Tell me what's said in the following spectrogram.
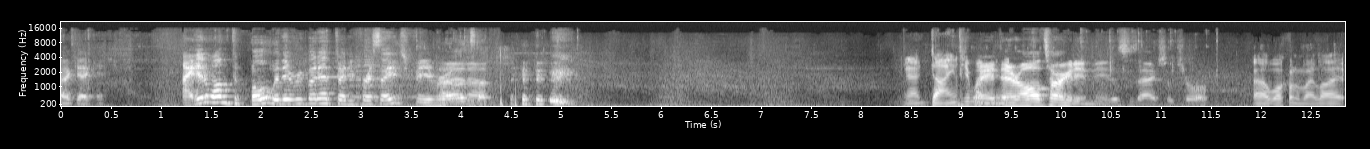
okay, okay. I didn't want to pull with everybody at 20% HP, bro. so- Yeah, I'm dying through my Wait, mirror. they're all targeting me. This is actually troll. Uh, welcome to my light.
